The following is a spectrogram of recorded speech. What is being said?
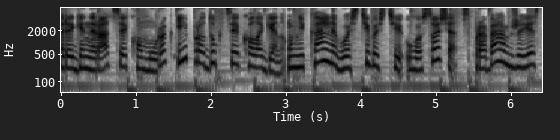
regenerację komórek i produkcję kolagenu. Unikalne właściwości łososia sprawiają, że jest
